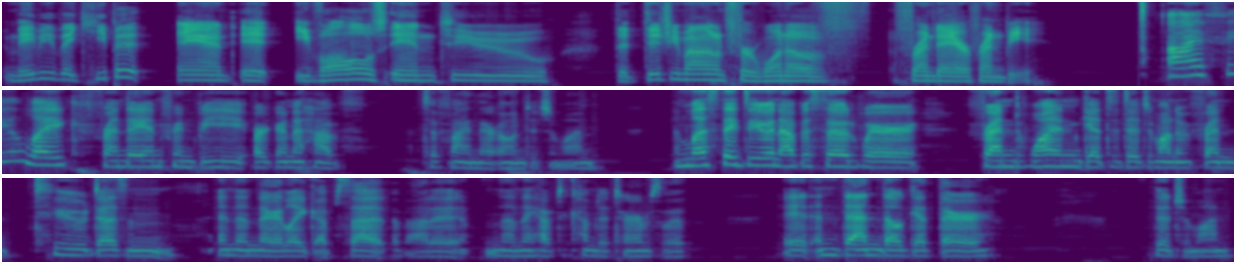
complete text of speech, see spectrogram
Maybe they keep it and it evolves into the Digimon for one of friend A or friend B. I feel like friend A and friend B are going to have to find their own Digimon. Unless they do an episode where friend 1 gets a Digimon and friend 2 doesn't and then they're like upset about it and then they have to come to terms with it and then they'll get their Digimon.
